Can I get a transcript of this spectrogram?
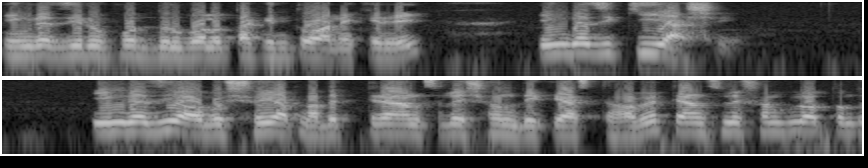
ইংরেজির উপর দুর্বলতা কিন্তু অনেকেরই। ইংরেজি কি আসে? ইংরেজি অবশ্যই আপনাদের ট্রান্সলেশন দেখে আসতে হবে। ট্রান্সলেশনগুলো অত্যন্ত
